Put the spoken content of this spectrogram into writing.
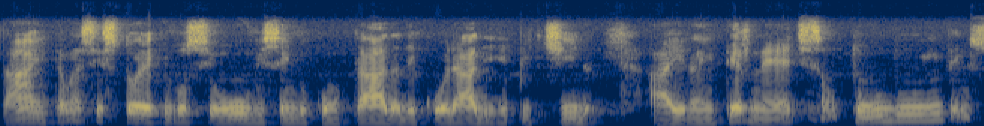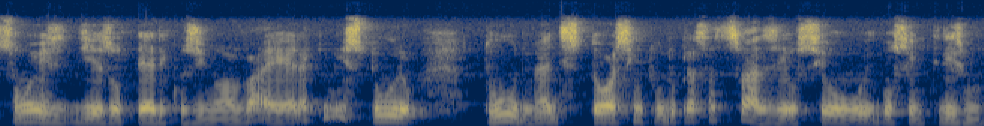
Tá? Então essa história que você ouve sendo contada, decorada e repetida aí na internet são tudo invenções de esotéricos de nova era que misturam tudo, né, distorcem tudo para satisfazer o seu egocentrismo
